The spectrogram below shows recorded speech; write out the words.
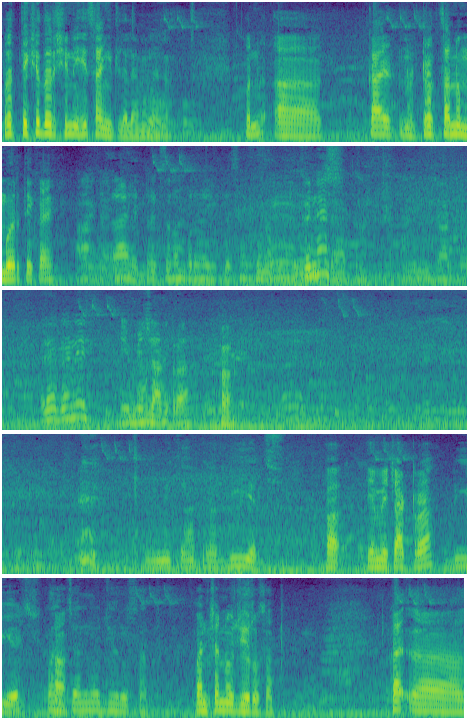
प्रत्यक्षदर्शीने हे सांगितलेलं आहे हो, मला हो. पण अ, काय ट्रकचा नंबर ते काय? आहे ट्रकचा नंबर आहे? कसं गणेश. गणेश. एम एच अठरा. हां. एम एच अठरा बी एच हां एम एच अठरा बी एच पंच्याण्णव झिरो सात. पंच्याण्णव झिरो सात. काय अ,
